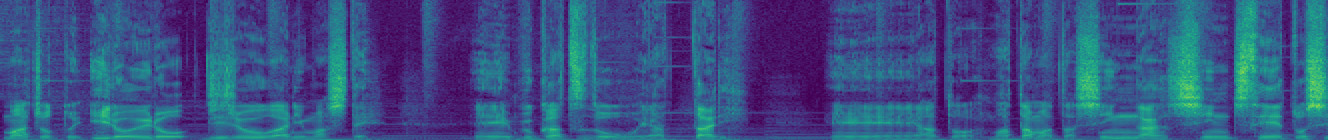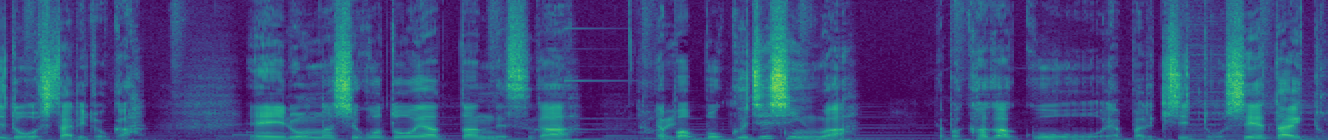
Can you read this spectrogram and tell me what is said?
まあちょっといろいろ事情がありまして、えー、部活動をやったり、えー、あとまたまた新が新生徒指導したりとか、えー、いろんな仕事をやったんですがやっぱ僕自身はやっぱ科学をやっぱりきちっと教えたいと。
